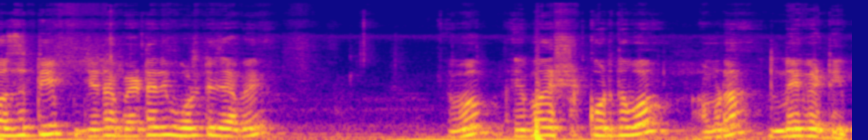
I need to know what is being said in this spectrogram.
পজিটিভ যেটা ব্যাটারি ভোল্টে যাবে, এবং এবার করে দেবো আমরা নেগেটিভ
